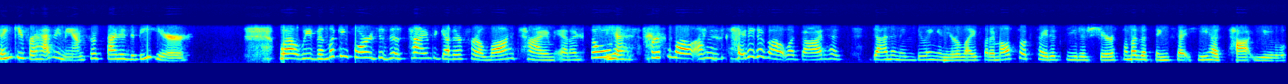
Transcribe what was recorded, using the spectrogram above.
Thank you for having me. I'm so excited to be here. Well, we've been looking forward to this time together for a long time, and I'm so, yes. first of all, I'm excited about what God has done and is doing in your life, but I'm also excited for you to share some of the things that He has taught you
